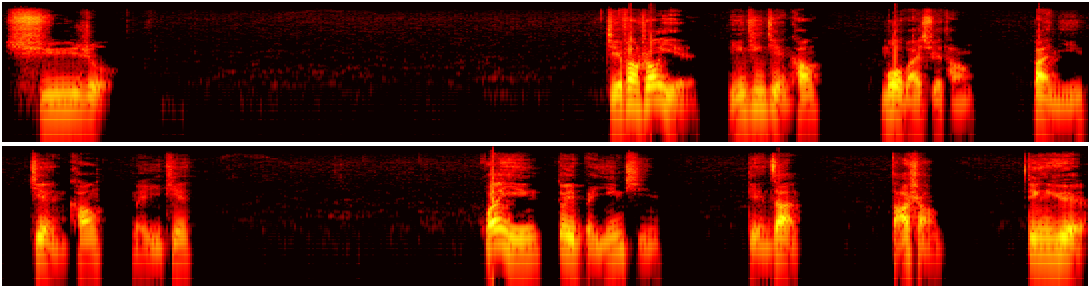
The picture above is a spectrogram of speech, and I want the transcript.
虚热。解放双眼，聆听健康，墨白学堂。伴您健康每一天，欢迎对本音频点赞、打赏、订阅、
